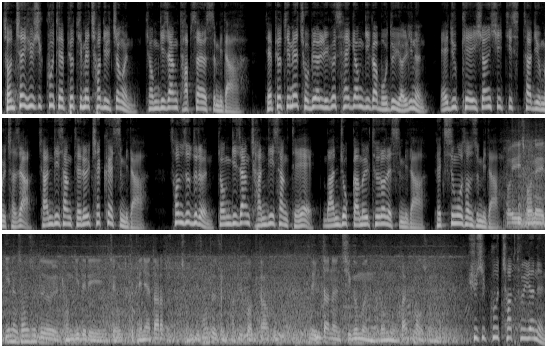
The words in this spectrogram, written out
전체 휴식 후 대표팀의 첫 일정은 경기장 답사였습니다. 대표팀의 조별리그 3경기가 모두 열리는 에듀케이션 시티 스타디움을 찾아 잔디 상태를 체크했습니다. 선수들은 경기장 잔디 상태에 만족감을 드러냈습니다. 백승호 선수입니다. 저희 전에 뛰는 선수들 경기들이 이제 어떻게 되냐에 따라서 잔디 상태도 좀 바뀔 것 같기도 하고 근데 일단은 지금은 너무 깔끔하고 좋은 것 같아요. 휴식 후 첫 훈련은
